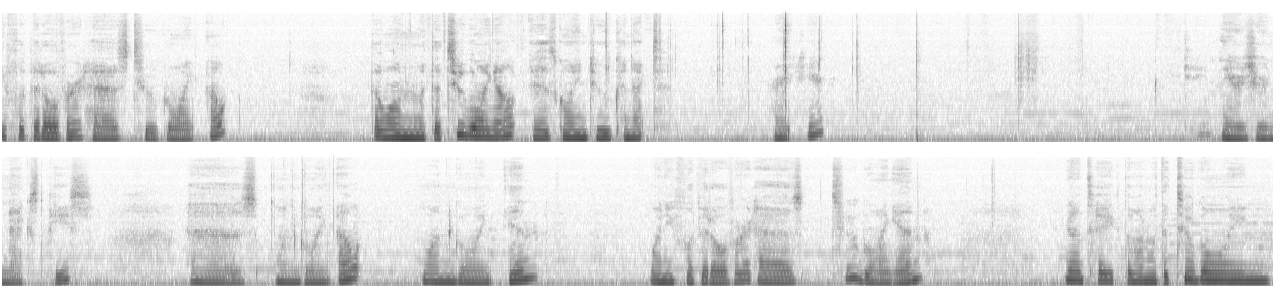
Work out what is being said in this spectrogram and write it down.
you flip it over, it has two going out. The one with the two going out is going to connect right here. Okay, there's your next piece. Has one going out, one going in. When you flip it over, it has two going in. You're going to take the one with the two going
